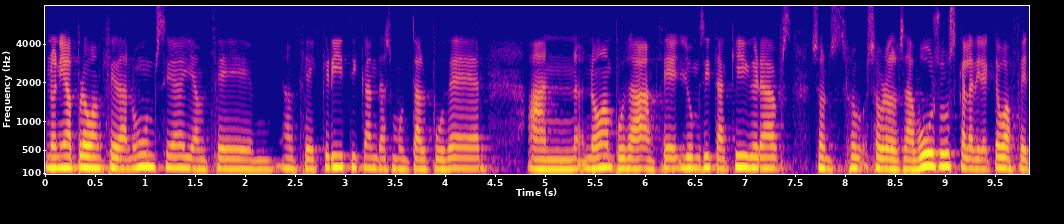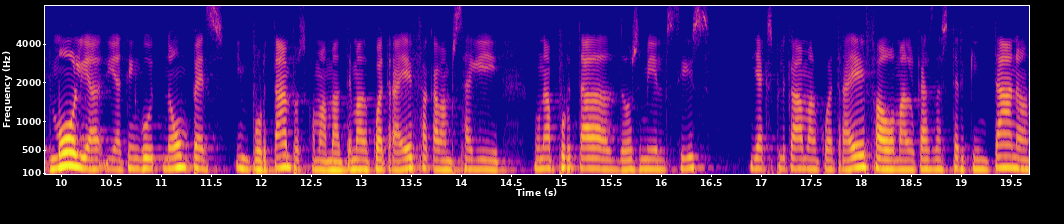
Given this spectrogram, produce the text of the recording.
no n'hi ha prou en fer denúncia i en fer, en fer crítica, en desmuntar el poder, en, no, en, posar, en fer llums i taquígrafs són sobre els abusos, que la directa ho ha fet molt i ha, i ha tingut no, un pes important, doncs com amb el tema del 4F, que vam seguir una portada del 2006 ja explicàvem el 4F o amb el cas d'Ester Quintana,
